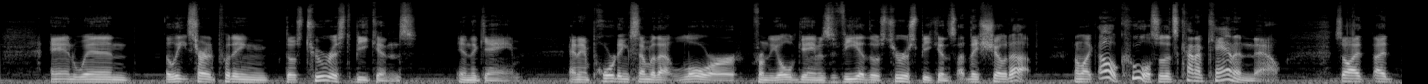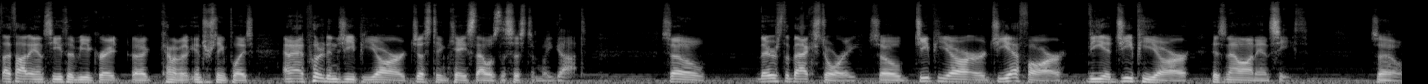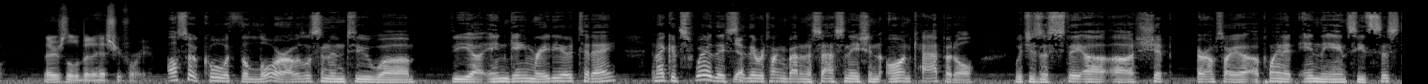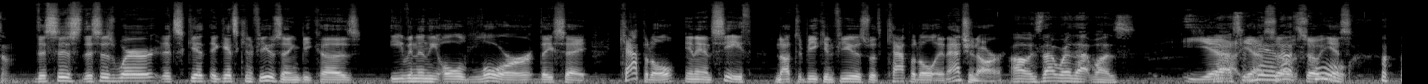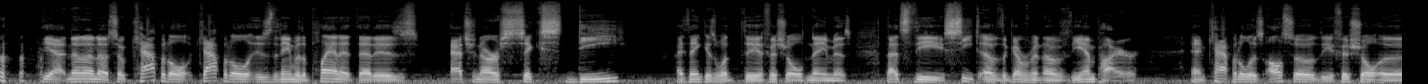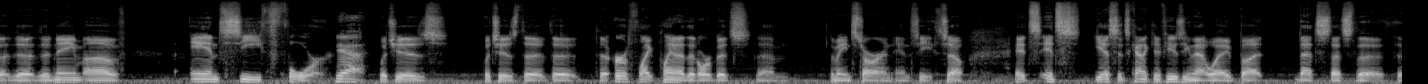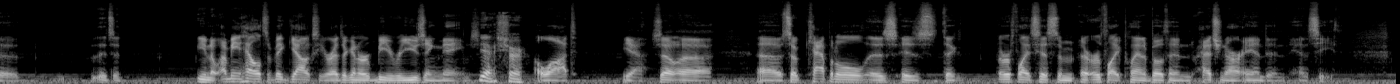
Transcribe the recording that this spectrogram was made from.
And when Elite started putting those tourist beacons in the game and importing some of that lore from the old games via those tourist beacons, they showed up. I'm like, oh, cool. So that's kind of canon now. So I, I, I thought Anseath would be a great, uh, kind of an interesting place. And I put it in GPR just in case that was the system we got. So there's the backstory. So GPR or GFR via GPR is now on Anseath. So there's a little bit of history for you. Also cool with the lore. I was listening to uh, the uh, in-game radio today, and I could swear they said Yep. they were talking about an assassination on Capitol, which is a sta- uh, a ship, or I'm sorry, a, a planet in the Anseath system. this is this is where it's get it gets confusing because even in the old lore they say Capitol in Anseath, not to be confused with Capitol in Achenar. Oh, is that where that was? Yeah, yeah. Man, so so cool. yes, yeah. No, no, no. So Capitol Capitol is the name of the planet that is Achenar six D. I think is what the official name is. That's the seat of the government of the empire, and Capitol is also the official uh, the the name of Anseath four Yeah. which is which is the the the Earth-like planet that orbits um, the main star in, Anseath. So it's it's yes, it's kind of confusing that way, but that's that's the the it's a you know I mean hell, it's a big galaxy, right? They're going to be reusing names Yeah, sure. a lot. Yeah. So uh, uh, so Capitol is is the Earth-like system, Earth-like planet, both in Achenar and in Anseath.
